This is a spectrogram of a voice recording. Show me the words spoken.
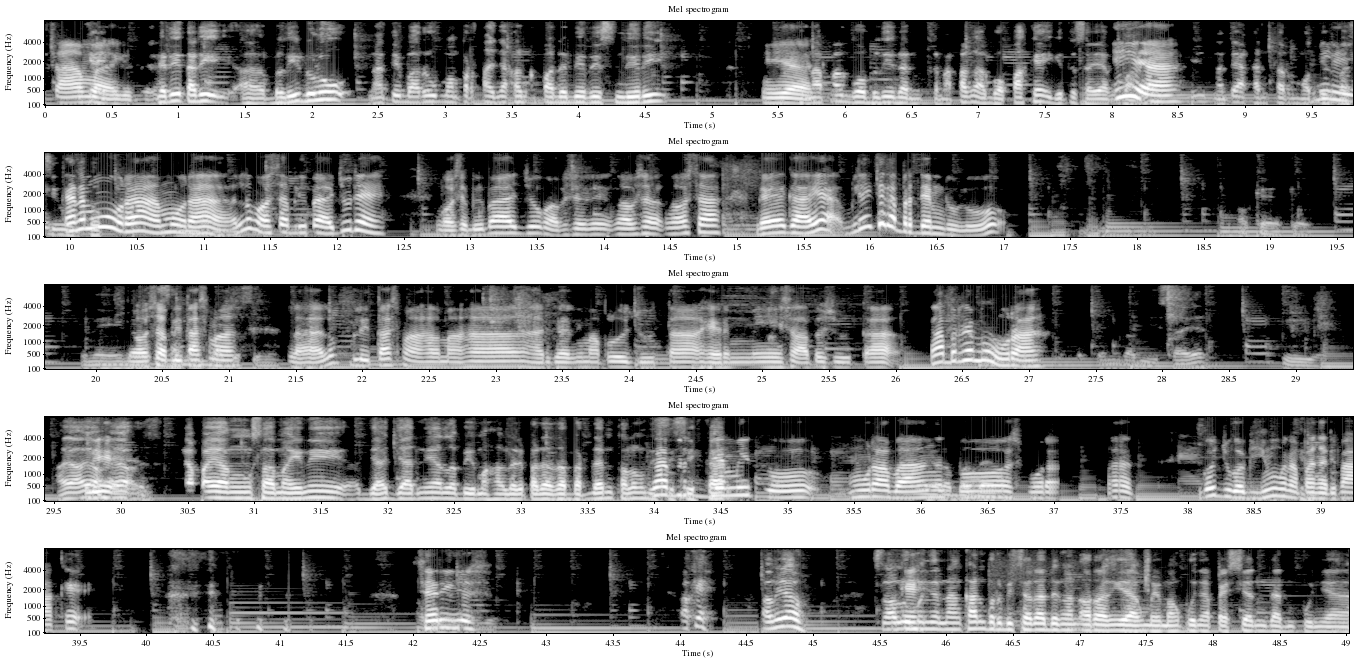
Sama gitu. Jadi tadi eh, beli dulu, nanti baru mempertanyakan kepada diri sendiri Iya. kenapa gue beli dan kenapa nggak gue pakai gitu saya. Iya. Nanti akan termotivasi Beli. Karena untuk murah, murah. Lu nggak usah beli baju deh. Nggak usah beli baju, nggak usah nggak usah nggak usah gaya-gaya. Beli aja rubber dam dulu. Oke oke. Ini Nggak usah beli tas pesan mah. bagus ini. Lalu beli tas mahal-mahal, harga 50 juta, Hermes 100 juta. Rubber dam murah. Nggak bisa ya. Iya. Ayo, ayo, ayo. Siapa yang selama ini jajannya lebih mahal daripada rubber dam, tolong Rubber disisihkan. dam itu murah banget, rubber dam. Bos. Murah banget. Gue juga bingung kenapa nggak dipakai. Serius. Oke, Om Yo. Selalu Oke. menyenangkan berbicara dengan orang yang memang punya passion dan punya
